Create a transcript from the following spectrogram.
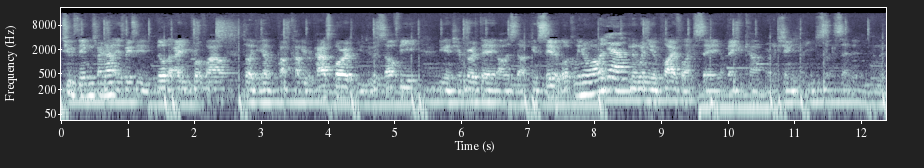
two things right now: is basically build an ID profile. So like you have a copy of your passport, you do a selfie, you enter your birthday, all this stuff. You can save it locally in your wallet, Yeah. and then when you apply for like say a bank account or an exchange account, you can just like send it, and then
